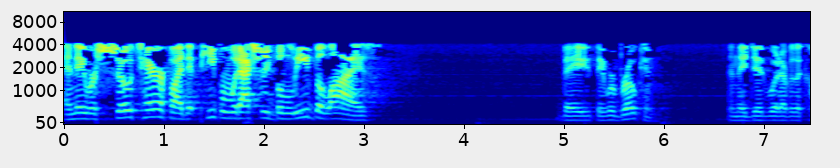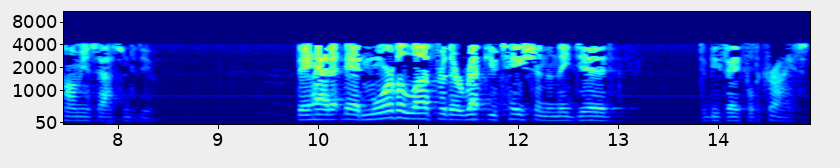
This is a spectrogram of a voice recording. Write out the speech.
And they were so terrified that people would actually believe the lies, they, they were broken. And they did whatever the communists asked them to do. They had, they had more of a love for their reputation than they did to be faithful to Christ.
